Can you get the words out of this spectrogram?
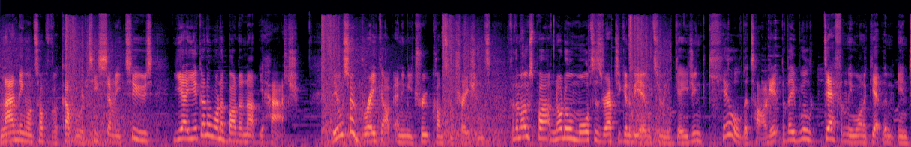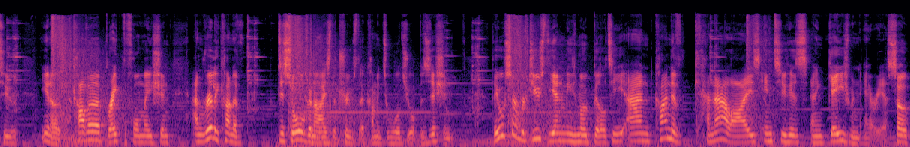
landing on top of a couple of T-72s, yeah, you're going to want to button up your hatch. They also break up enemy troop concentrations. For the most part, not all mortars are actually going to be able to engage and kill the target, but they will definitely want to get them into, you know, cover, break the formation, and really kind of disorganize the troops that are coming towards your position. They also reduce the enemy's mobility and kind of canalize into his engagement area. So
